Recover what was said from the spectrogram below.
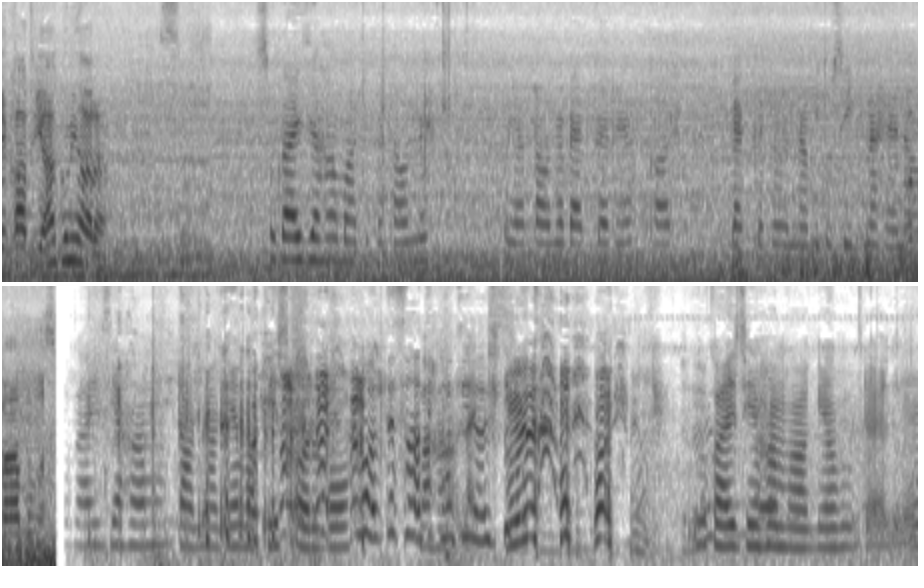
एक हाथ यहाँ क्यों नहीं आ रहा? सो गाइस यहाँ हम आ चुके हैं टाउन में। और यहाँ टाउन में बैक कर रहे हैं कार बैक कर रहे हैं ना अभी तो सीखना है ना। गाइस यहाँ हम टाउन में आ गए हैं वापस और वो बोलते साथ तो गाइस यहाँ हम आ गए होटल में।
